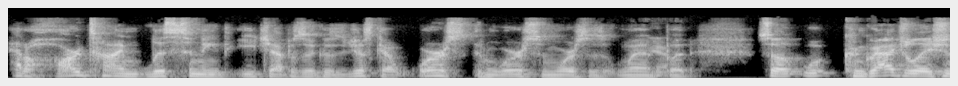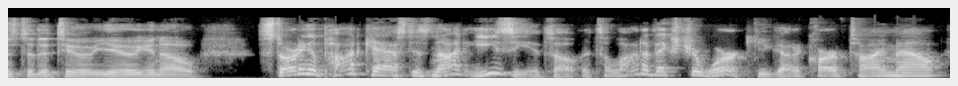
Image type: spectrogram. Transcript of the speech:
had a hard time listening to each episode because it just got worse and worse and worse as it went. Yeah. But so, congratulations to the two of you. You know, starting a podcast is not easy. It's a it's a lot of extra work. You got to carve time out,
